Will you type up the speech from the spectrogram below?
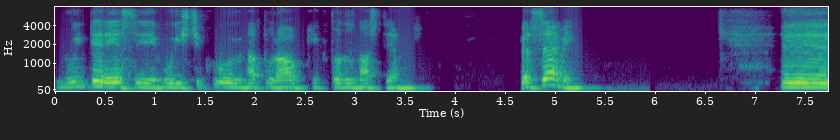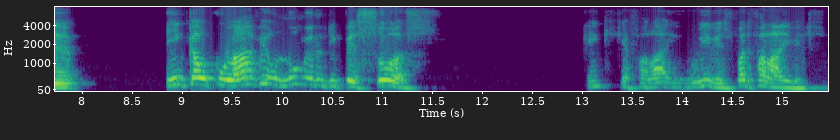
do interesse egoístico natural que todos nós temos. Percebem? É, incalculável número de pessoas. Quem que quer falar? O Ivens, pode falar, Ivens.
